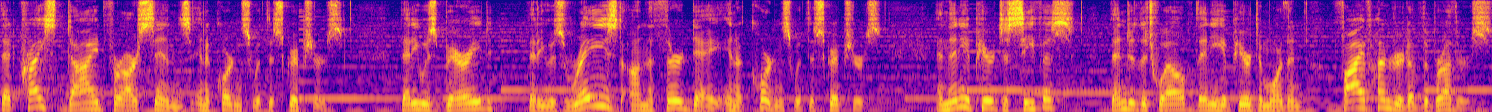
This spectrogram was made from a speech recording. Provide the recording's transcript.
that Christ died for our sins in accordance with the Scriptures, that he was buried, that he was raised on the third day in accordance with the Scriptures. And then he appeared to Cephas, then to the twelve, then he appeared to more than 500 of the brothers.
